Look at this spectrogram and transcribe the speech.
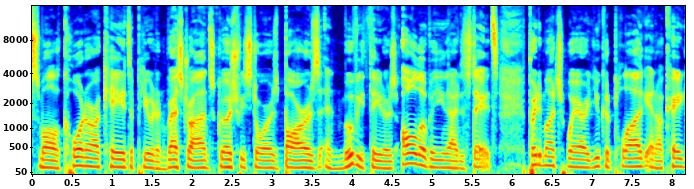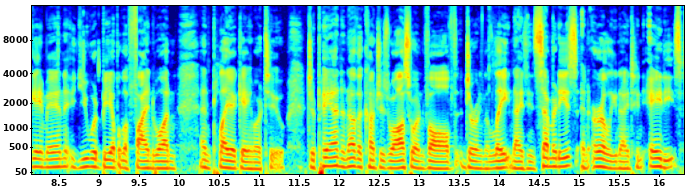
small corner arcades appeared in restaurants, grocery stores, bars, and movie theaters all over the United States. Pretty much where you could plug an arcade game in, you would be able to find one and play a game or two. Japan and other countries were also involved during the late 1970s and early 1980s.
